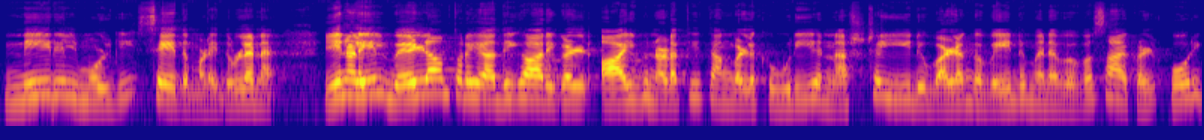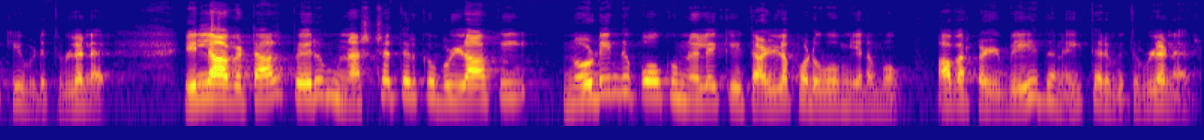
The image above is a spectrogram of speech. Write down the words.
நீரில் மூழ்கி சேதமடைந்துள்ளன. இந்நிலையில் வேளாண் துறை அதிகாரிகள் ஆய்வு நடத்தி தங்களுக்கு உரிய நஷ்ட ஈடு வழங்க வேண்டும் என விவசாயிகள் கோரிக்கை விடுத்துள்ளனர். இல்லாவிட்டால் பெரும் நஷ்டத்திற்கு உள்ளாகி நொடிந்து போகும் நிலைக்கு தள்ளப்படுவோம் எனவும் அவர்கள் வேதனை தெரிவித்துள்ளனர்.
